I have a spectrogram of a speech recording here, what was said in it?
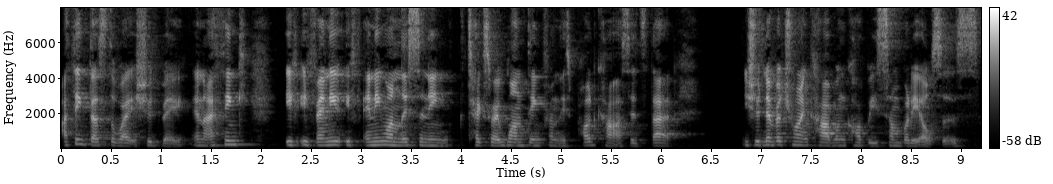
I think that's the way it should be. And I think if, if any if anyone listening takes away one thing from this podcast, it's that you should never try and carbon copy somebody else's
